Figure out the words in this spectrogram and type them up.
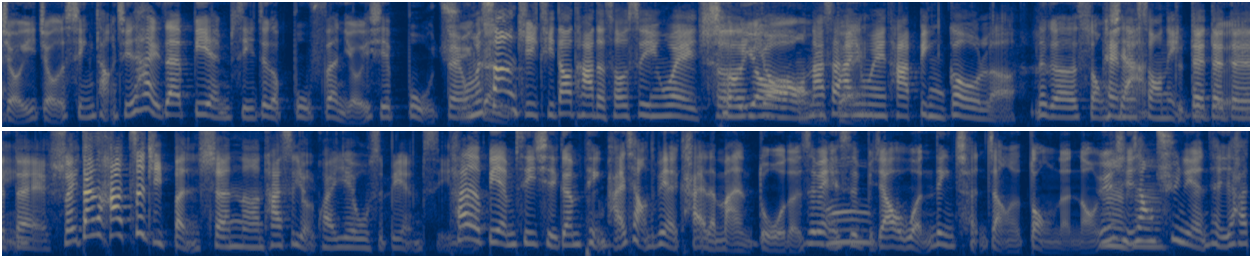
九一九的新唐，其实它也在 BMC 这个部分有一些布局。对，我们上集提到它的时候，是因为车用，那是它因为它并购了那个松下。对对对对对，所以但是它自己本身呢，它是有一块业务是 BMC，它的 BMC 其实跟品牌厂这边也开的蛮多的，这边也是比较稳定成长的动能哦。因为其实像去年其实它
